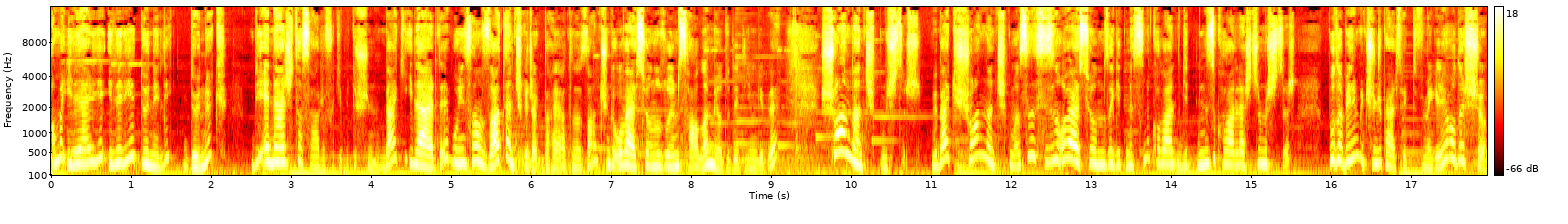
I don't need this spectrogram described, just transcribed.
Ama ileriye ileriye dönelik dönük bir enerji tasarrufu gibi düşünün. Belki ileride bu insan zaten çıkacaktı hayatınızdan. Çünkü o versiyonunuz uyum sağlamıyordu dediğim gibi. Şu andan çıkmıştır. Ve belki şu andan çıkması sizin o versiyonunuza gitmesini kolay, gitmenizi kolaylaştırmıştır. Bu da benim üçüncü perspektifime geliyor. O da şu.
